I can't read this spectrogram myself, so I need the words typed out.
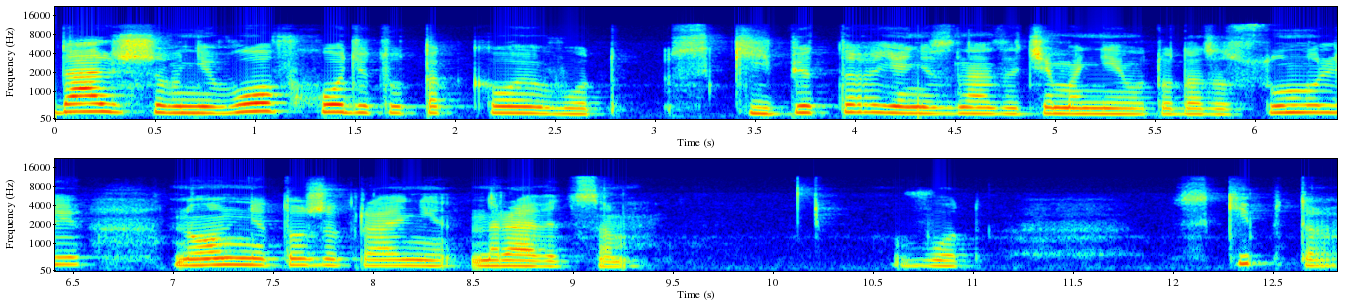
Дальше в него входит вот такой вот скипетр. Я не знаю, зачем они его туда засунули, но он мне тоже крайне нравится. Вот. скипетр.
